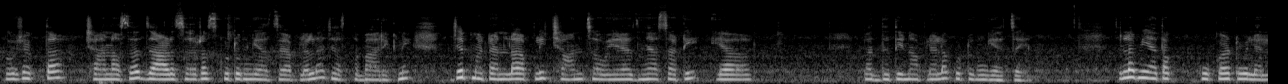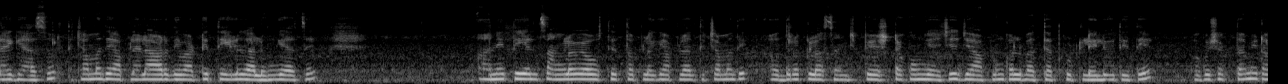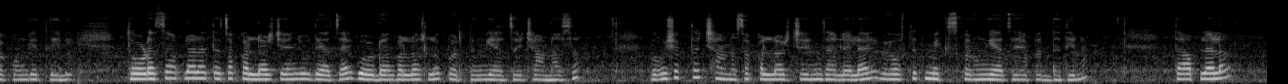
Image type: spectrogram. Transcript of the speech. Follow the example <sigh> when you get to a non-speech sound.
बघू शकता. छान असं जाडसरच कुटून घ्यायचं आहे आपल्याला जास्त बारीक नाही. म्हणजे मटणला आपली छान चव येण्यासाठी या पद्धतीनं आपल्याला कुटून घ्यायचं आहे चला मी आता कुकर ठेवलेला आहे गॅसवर. त्याच्यामध्ये आपल्याला अर्धी वाटी तेल घालून घ्यायचं आहे आणि तेल चांगलं व्यवस्थित तपलं की आपल्याला त्याच्यामध्ये अद्रक लसणची पेस्ट टाकून घ्यायची जे आपण खलबत्त्यात कुटलेली होती ते. बघू शकता मी टाकून घेतलेली. थोडंसं आपल्याला त्याचा कलर चेंज होऊ द्यायचा आहे. गोल्डन कलरला परतून घ्यायचं आहे छान असं. बघू शकता छान असा कलर चेंज झालेला आहे. व्यवस्थित मिक्स करून घ्यायचं या पद्धतीनं. तर आपल्याला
